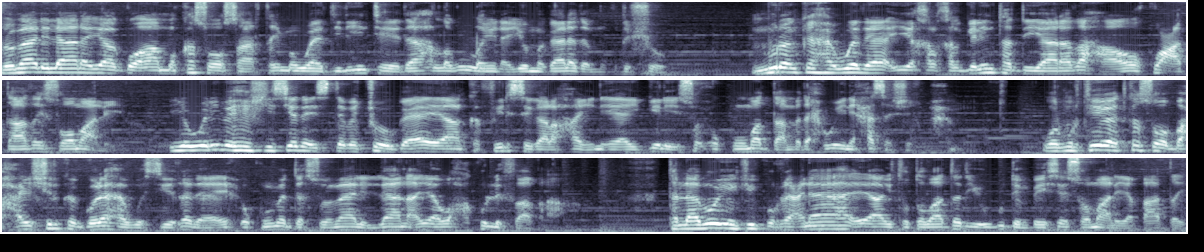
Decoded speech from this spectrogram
somalilan ayaa go'aamo ka soo saartay muwaadiniinteeda lagu laynayo magaalada muqdisho. Muranka hawada iyo khalkhalgelinta diyaaradaha oo ku caddaaday soomaaliya iyo weliba heshiisyada isdaba joogga ee aan ka fiirsiga lahayn ee ay gelayso xukuumadda madaxweyne xasan sheekh maxamuud. War murtiyeed ka soo baxay shirka golaha wasiirada ee xukuumadda somalilan ayaa waxaa ku lifaaqnaa tallaabooyinkii gurracnaa ee ay toddobaadadii ugu dambaysay soomaaliya qaaday.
